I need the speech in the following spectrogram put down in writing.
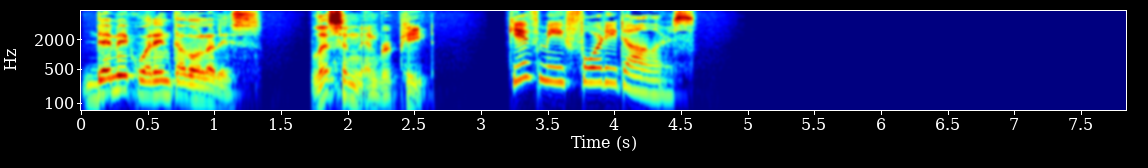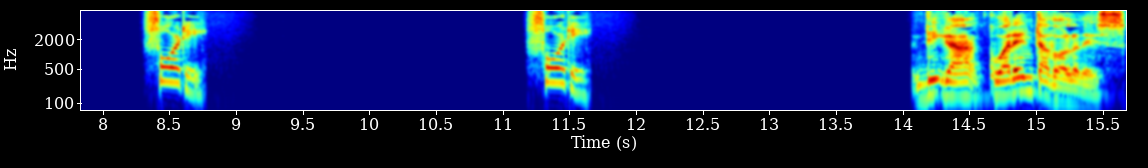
Deme 40 dólares. Listen and repeat. Give me forty dollars. Forty. Forty. Diga, 40 dólares.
